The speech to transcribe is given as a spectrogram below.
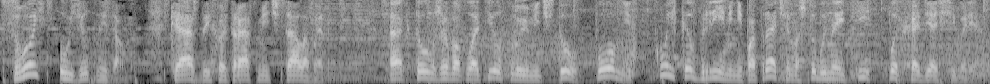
Свой уютный дом. Каждый хоть раз мечтал об этом. А кто уже воплотил свою мечту, помнит, сколько времени потрачено, чтобы найти подходящий вариант.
